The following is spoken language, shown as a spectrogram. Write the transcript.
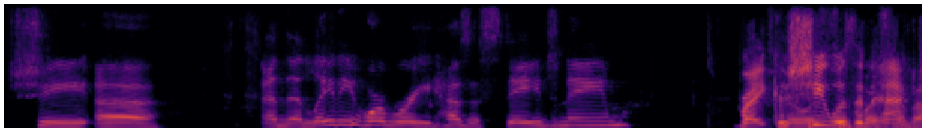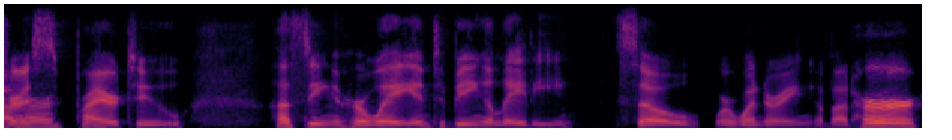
she, uh, and then Lady Horbury has a stage name. Right, because she was an actress prior to hustling her way into being a lady. So we're wondering about her.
